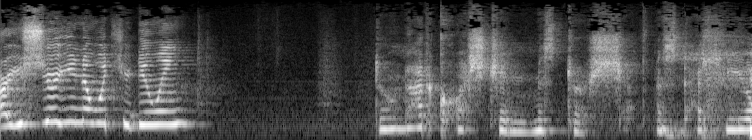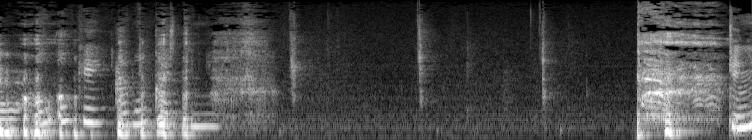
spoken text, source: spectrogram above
are you sure you know what you're doing? do not question Mr. Chef Mustachio. Oh, okay. I won't question you. Can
